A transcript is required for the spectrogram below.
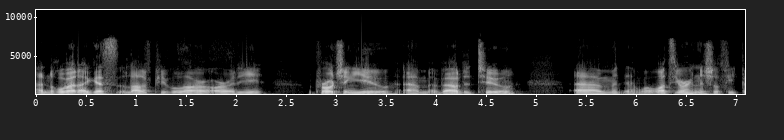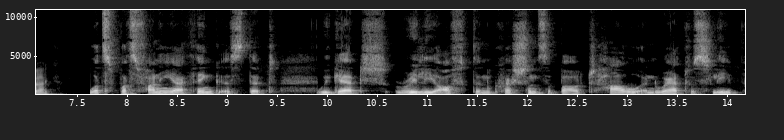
And Robert, I guess a lot of people are already approaching you um, about it too. Um, what's your initial feedback? What's What's funny, I think, is that we get really often questions about how and where to sleep.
